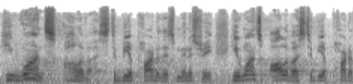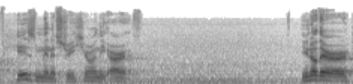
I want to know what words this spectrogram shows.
He wants all of us to be a part of this ministry. He wants all of us to be a part of His ministry here on the earth. You know, there are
